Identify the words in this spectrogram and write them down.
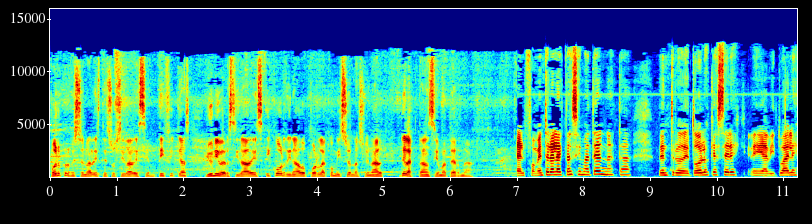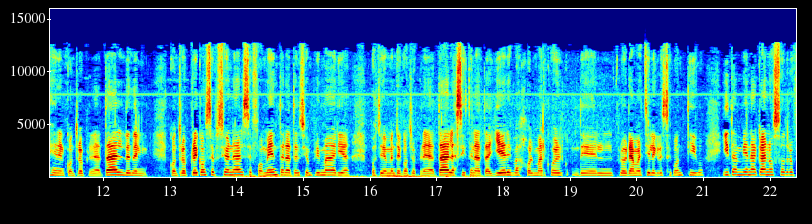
por profesionales de sociedades científicas y universidades y coordinado por la Comisión Nacional de Lactancia Materna. El fomento de la lactancia materna está dentro de todos los quehaceres eh, habituales en el control prenatal, desde el control preconcepcional se fomenta en atención primaria, posteriormente el control prenatal, asisten a talleres bajo el marco del, programa Chile Crece Contigo. Y también acá nosotros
